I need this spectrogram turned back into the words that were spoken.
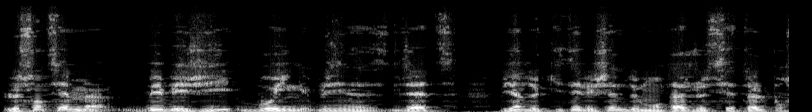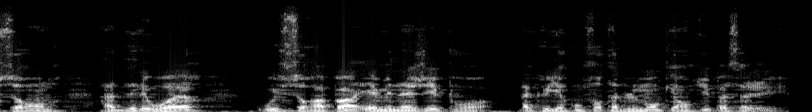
Le centième BBJ, Boeing Business Jet, vient de quitter les chaînes de montage de Seattle pour se rendre à Delaware, où il sera peint et aménagé pour accueillir confortablement 48 passagers.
